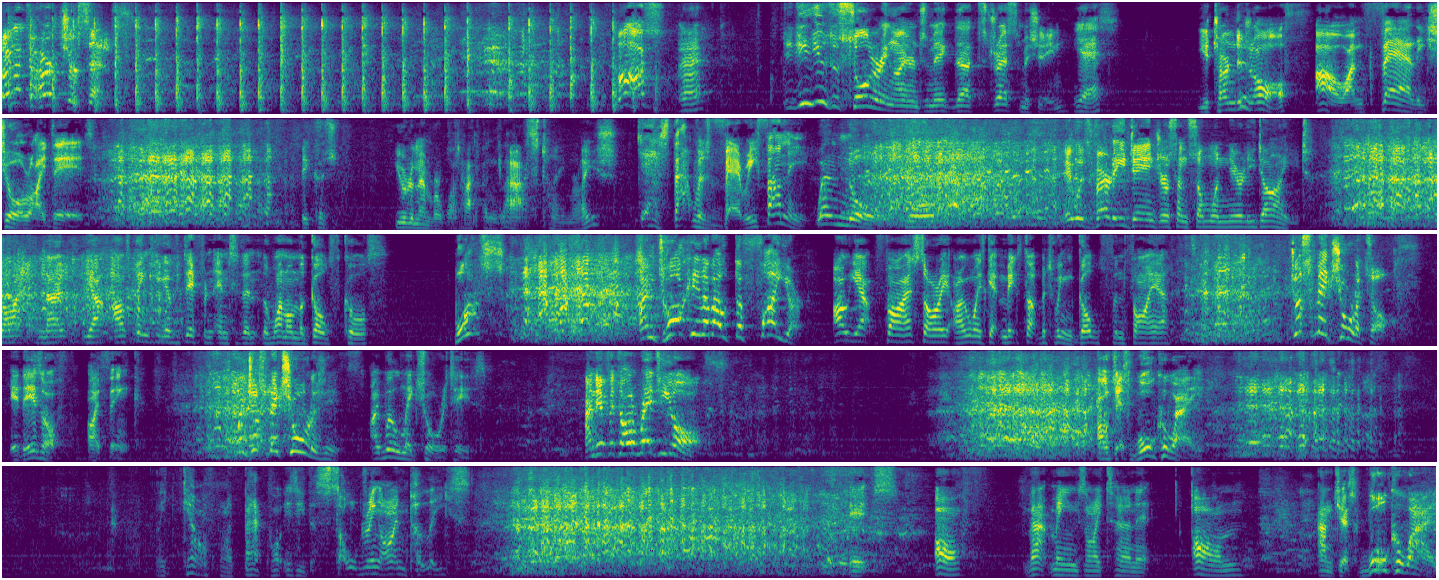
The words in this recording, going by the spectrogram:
Try not to hurt yourself. Moss, Huh? did you use a soldering iron to make that stress machine? Yes? You turned it off Oh, I'm fairly sure I did. because you remember what happened last time, right? Yes, that was very funny. Well, no. No. It was very dangerous and someone nearly died. Right, no, yeah, I was thinking of a different incident, the one on the golf course. What? I'm talking about the fire. Oh, yeah, fire, sorry, I always get mixed up between golf and fire. Just make sure it's off. It is off, I think. Well, just make sure it is. I will make sure it is. And if it's already off, I'll just walk away. Get off my back. What is he, the soldering iron police? it's off. That means I turn it on and just walk away.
